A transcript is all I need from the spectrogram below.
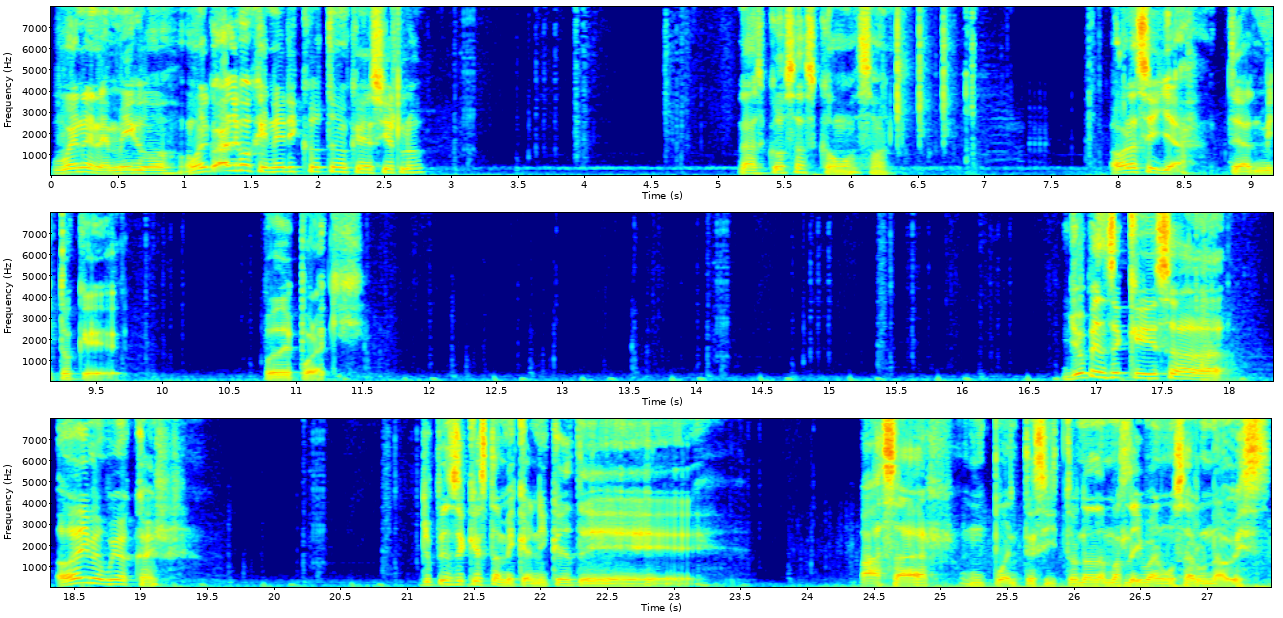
Buen enemigo. Algo, algo genérico, tengo que decirlo las cosas como son. Ahora sí ya, te admito que Puede ir por aquí. Yo pensé que esa... Ay, me voy a caer. Yo pensé que esta mecánica de pasar un puentecito nada más la iban a usar una vez.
